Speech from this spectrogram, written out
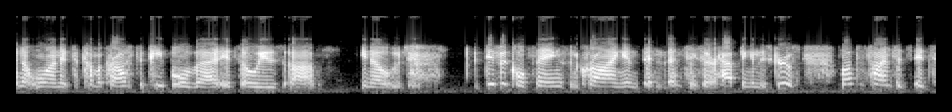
I don't want it to come across to people that it's always um, you know difficult things and crying and, and, and things that are happening in these groups. Lots of times it's it's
